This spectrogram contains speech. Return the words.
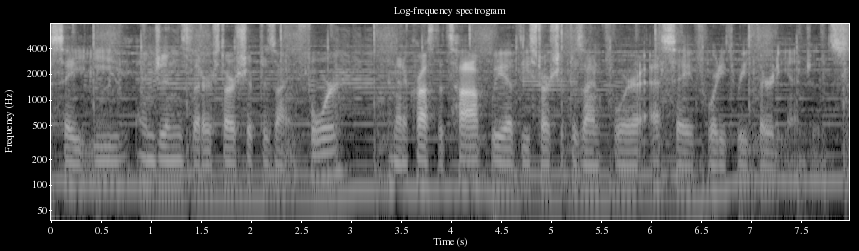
SAE engines that are Starship Design 4. And then across the top we have the Starship Design 4 SA4330 engines.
